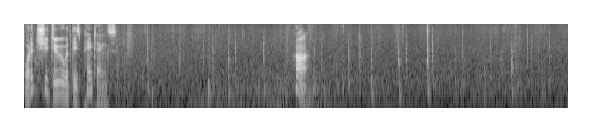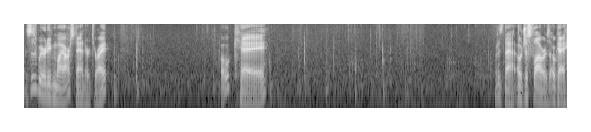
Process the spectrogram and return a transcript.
What did she do with these paintings? Huh. This is weird even by our standards, right? Okay. What is that? Oh, just flowers. Okay.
